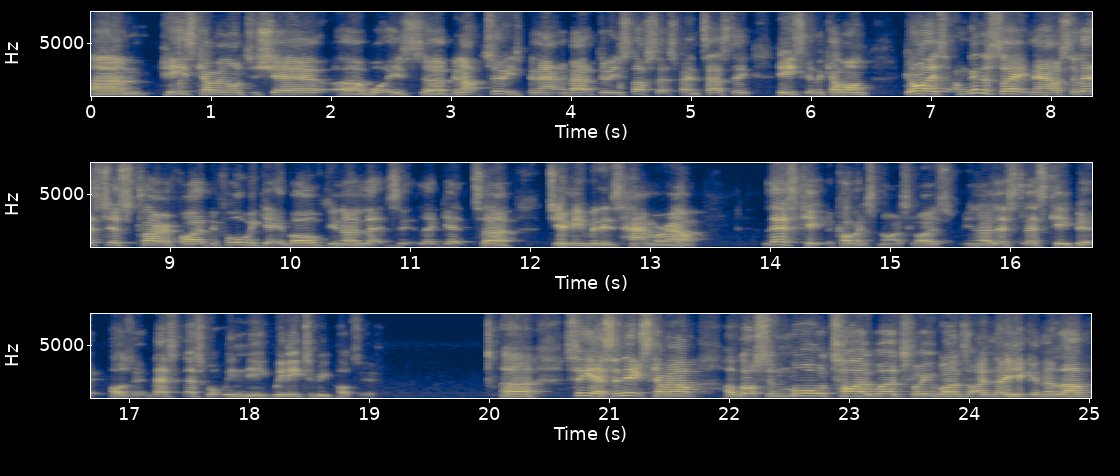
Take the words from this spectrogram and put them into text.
Um, he's coming on to share uh, what he's uh, been up to. He's been out and about doing stuff, so that's fantastic. He's going to come on, guys. I'm going to say it now, so let's just clarify it before we get involved. You know, let's let get uh, Jimmy with his hammer out. Let's keep the comments nice, guys. You know, let's let's keep it positive. That's that's what we need. We need to be positive. Uh, so yeah, so Nick's coming up. I've got some more Thai words for you, ones that I know you're going to love.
